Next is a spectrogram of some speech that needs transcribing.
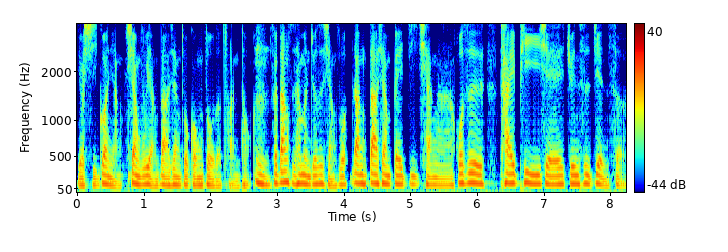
有习惯养相夫养大象做工作的传统，嗯，所以当时他们就是想说，让大象背机枪啊，或是开辟一些军事建设。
